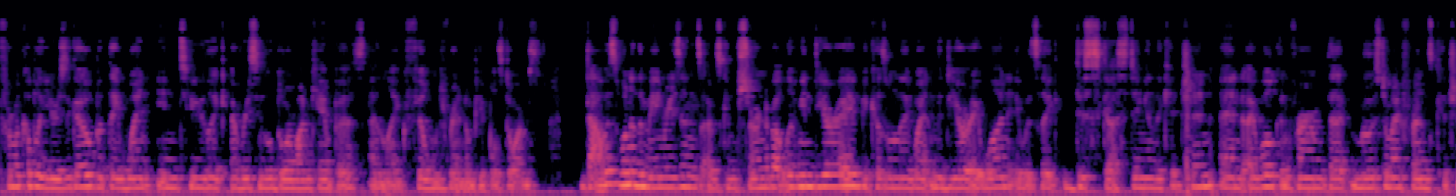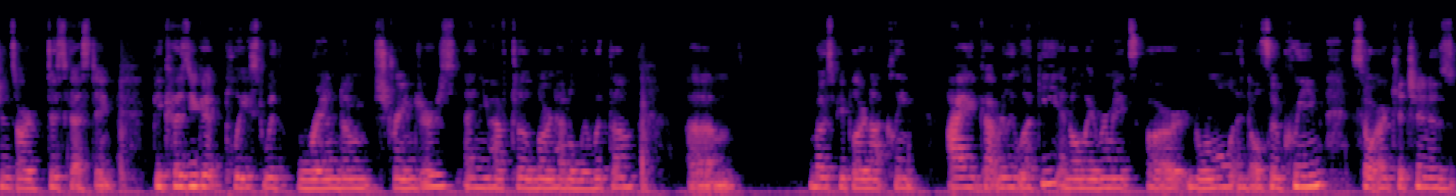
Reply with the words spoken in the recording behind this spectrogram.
from a couple years ago, but they went into like every single dorm on campus and like filmed random people's dorms. That was one of the main reasons I was concerned about living in DRA because when they went in the DRA one, it was like disgusting in the kitchen. And I will confirm that most of my friends' kitchens are disgusting because you get placed with random strangers and you have to learn how to live with them. Um, most people are not clean. I got really lucky and all my roommates are normal and also clean, so our kitchen is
